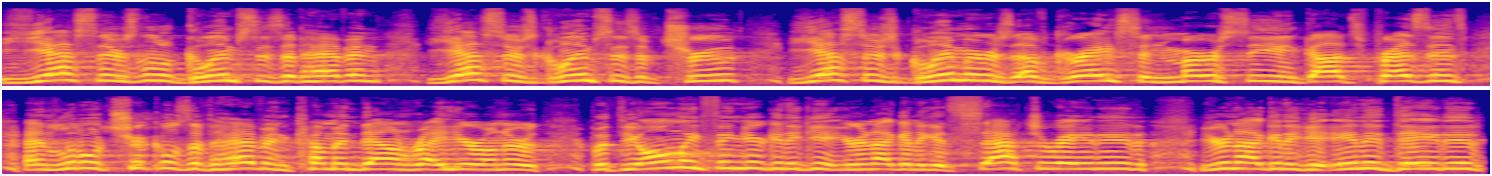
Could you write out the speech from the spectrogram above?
Yes, there's little glimpses of heaven. Yes, there's glimpses of truth. Yes, there's glimmers of grace and mercy and God's presence and little trickles of heaven coming down right here on earth. But the only thing you're going to get, you're not going to get saturated. You're not going to get inundated.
